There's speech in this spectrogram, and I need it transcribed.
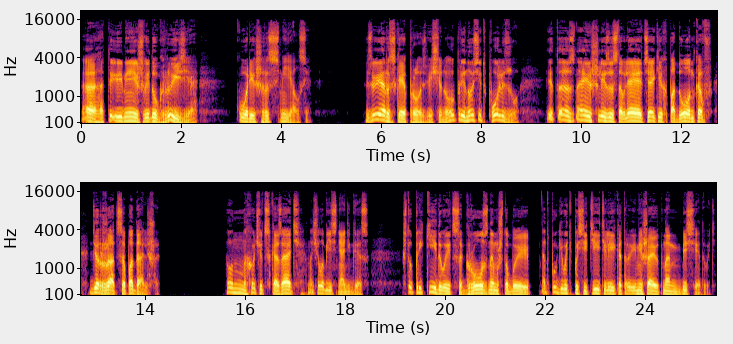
«А, ты имеешь в виду грызья?» Кореш рассмеялся. «Зверское прозвище, но приносит пользу. Это, знаешь ли, заставляет всяких подонков держаться подальше. Он хочет сказать, — начал объяснять Гэс, — что прикидывается грозным, чтобы отпугивать посетителей, которые мешают нам беседовать.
